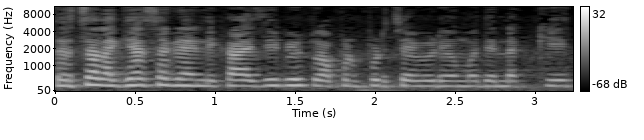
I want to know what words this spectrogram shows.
तर चला घ्या सगळ्यांनी काळजी भेटू आपण पुढच्या व्हिडिओमध्ये नक्कीच.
